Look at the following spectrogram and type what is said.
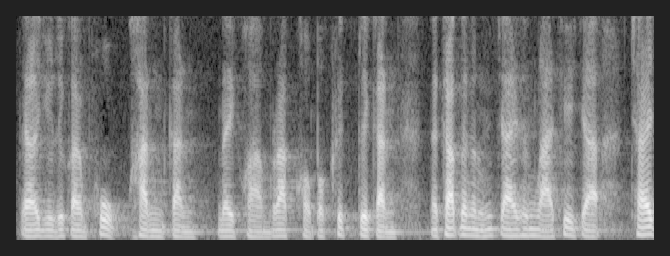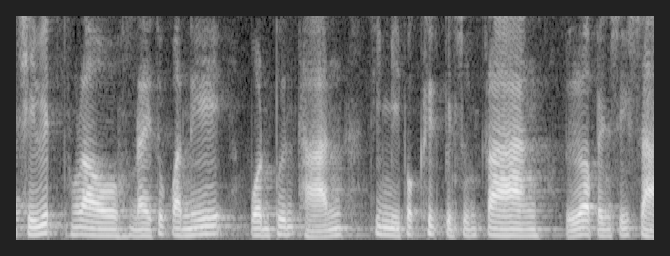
แต่เราอยู่ด้วยการผูกพันกันในความรักของพระคริสต์ด้วยกันนะครับดังนั้นหนุนใจทั้งหลายที่จะใช้ชีวิตของเราในทุกวันนี้บนพื้นฐานที่มีพระคริสต์เป็นศูนย์กลาง หรือว่าเป็นศีรษะ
